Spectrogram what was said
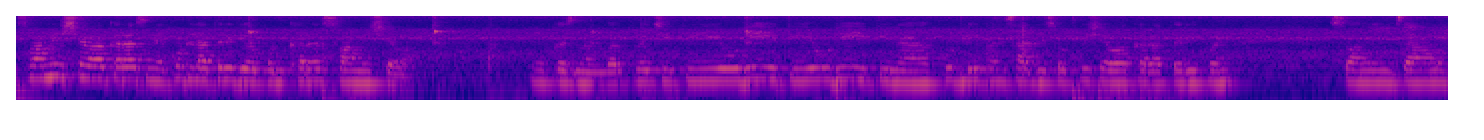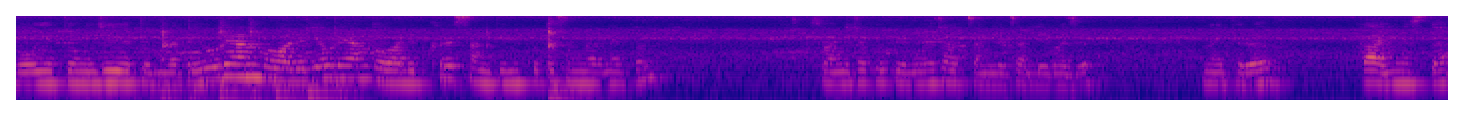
स्वामी सेवा कराच नाही कुठला तरी देव पण खरंच स्वामी सेवा. एकच नंबर. प्रचिती एवढी येते एवढी येते ना. कुठली पण साधी सोपी सेवा करा तरी पण स्वामींचा अनुभव येतो म्हणजे येतो. मला तर एवढे अनुभव आलेत एवढे अनुभव आलेत. खरंच सांगते मी खोटं सांगणार नाही पण स्वामीच्या कृपेमुळेच आज चांगले चालले माझं. नाहीतर काही नसतं.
